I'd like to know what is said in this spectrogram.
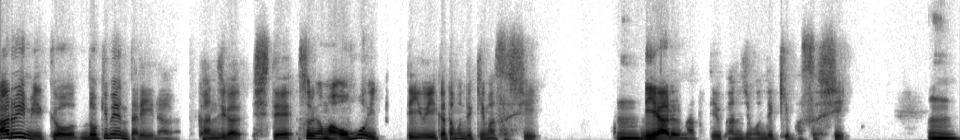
ある意味今日ドキュメンタリーな感じがして、それがまあ重いっていう言い方もできますし、うん。リアルなっていう感じもできますし、うん。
